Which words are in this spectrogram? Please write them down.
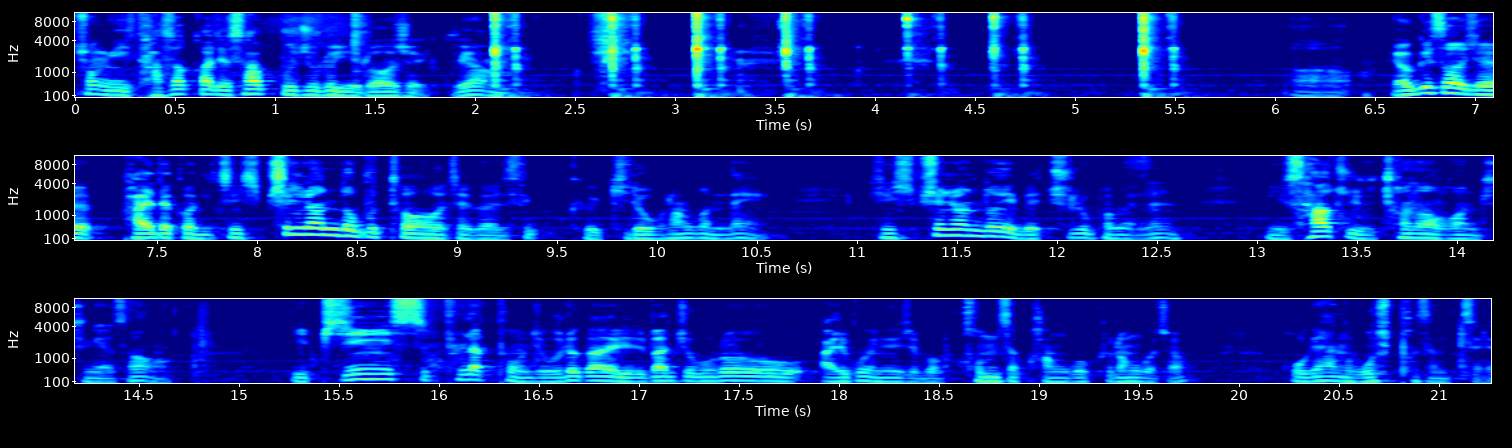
총 이 다섯 가지 사업 구조로 이루어져 있고요. 어, 여기서 이제 봐야 될 건 2017년도부터 제가 세- 그 기록을 한 건데 2017년도의 매출을 보면은 이 4조 6천억 원 중에서 이 비즈니스 플랫폼 이제 우리가 일반적으로 알고 있는 이제 뭐 검색 광고 그런 거죠. 그게 한 50%,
